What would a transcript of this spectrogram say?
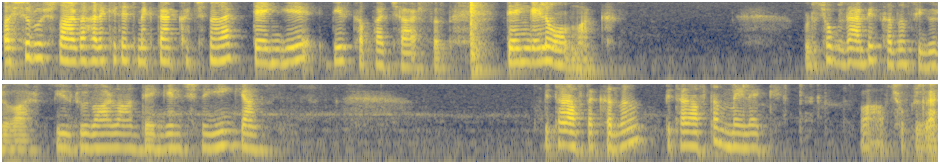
aşırı uçlarda hareket etmekten kaçınarak dengeye bir kapı açarsın. Dengeli olmak. Burada çok güzel bir kadın figürü var. Bir yuvarlağın dengenin içinde yin yang. Bir tarafta kadın, bir tarafta melek. Wow, çok güzel.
